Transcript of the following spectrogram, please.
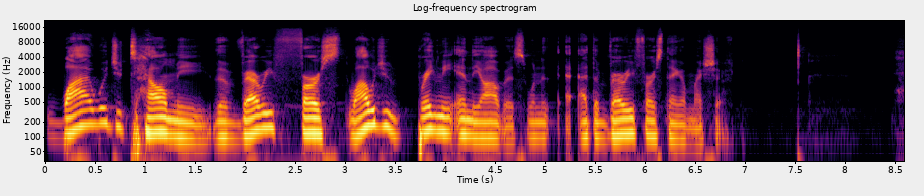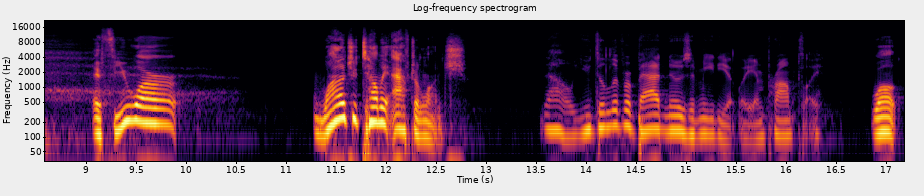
Why would you tell me the very first? Why would you bring me in the office when at the very first thing of my shift? If you are, why don't you tell me after lunch? No, you deliver bad news immediately and promptly. Well,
